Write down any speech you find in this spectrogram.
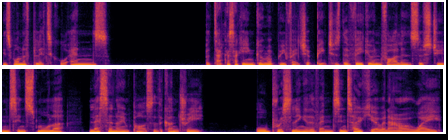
is one of political ends. But Takasaki and Gunma Prefecture pictures the vigour and violence of students in smaller, lesser known parts of the country, all bristling at events in Tokyo an hour away.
